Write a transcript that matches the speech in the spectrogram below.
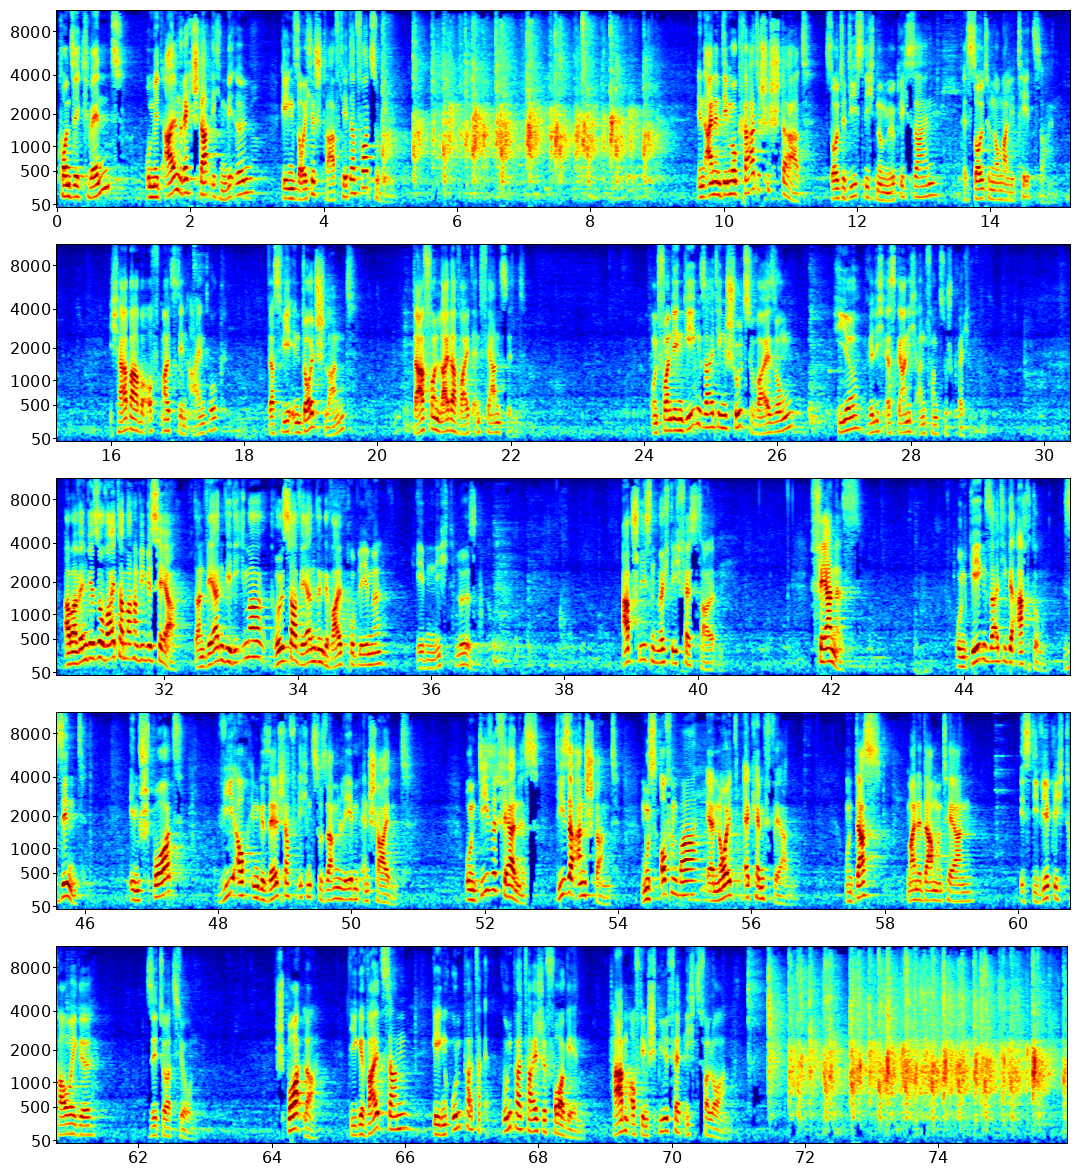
konsequent und mit allen rechtsstaatlichen Mitteln gegen solche Straftäter vorzugehen. In einem demokratischen Staat sollte dies nicht nur möglich sein, es sollte Normalität sein. Ich habe aber oftmals den Eindruck, dass wir in Deutschland davon leider weit entfernt sind. Und von den gegenseitigen Schuldzuweisungen hier will ich erst gar nicht anfangen zu sprechen. Aber wenn wir so weitermachen wie bisher, dann werden wir die immer größer werdenden Gewaltprobleme eben nicht lösen. Abschließend möchte ich festhalten, Fairness und gegenseitige Achtung sind im Sport wie auch im gesellschaftlichen Zusammenleben entscheidend. Und diese Fairness, dieser Anstand muss offenbar erneut erkämpft werden. Und das, meine Damen und Herren, ist die wirklich traurige Situation. Sportler, die gewaltsam gegen Unparteiische vorgehen, haben auf dem Spielfeld nichts verloren.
